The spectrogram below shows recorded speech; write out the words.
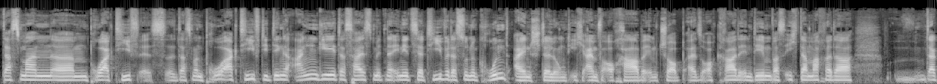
dass man ähm, proaktiv ist, dass man proaktiv die Dinge angeht, das heißt mit einer Initiative, das ist so eine Grundeinstellung, die ich einfach auch habe im Job. Also auch gerade in dem, was ich da mache, da, da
